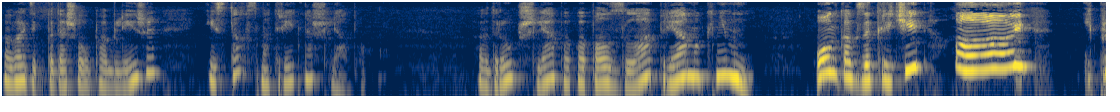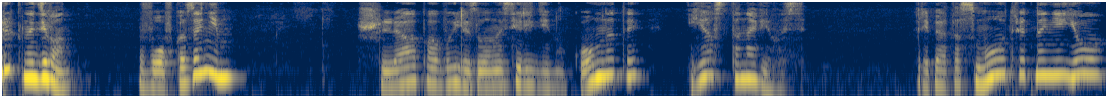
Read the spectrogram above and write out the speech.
Вадик подошел поближе и стал смотреть на шляпу. Вдруг шляпа поползла прямо к нему. Он как закричит «Ай!» и прыг на диван. Вовка за ним. Шляпа вылезла на середину комнаты и остановилась. Ребята смотрят на нее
